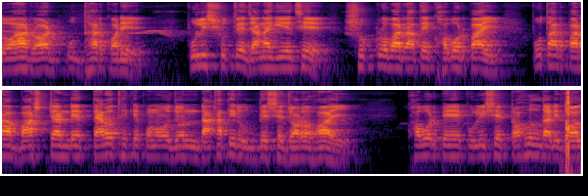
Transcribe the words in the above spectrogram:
লোহার রড উদ্ধার করে। পুলিশ সূত্রে জানা গিয়েছে, শুক্রবার রাতে খবর পাই পোতারপাড়া বাস স্ট্যান্ডে তেরো থেকে পনেরো জন ডাকাতির উদ্দেশ্যে জড়ো হয়। খবর পেয়ে পুলিশের টহলদারি দল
